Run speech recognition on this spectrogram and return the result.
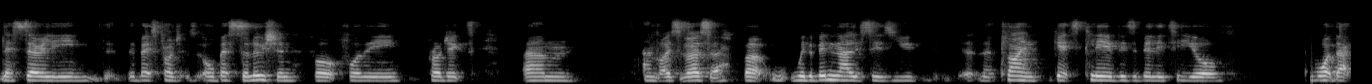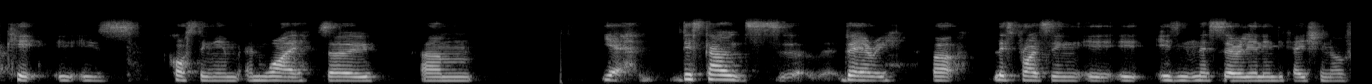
necessarily the, the, best project or best solution for for the project, um, and vice versa. But with a bid analysis, you the client gets clear visibility of what that kit is costing him and why. So um, yeah, discounts uh, vary, but list pricing isn't necessarily an indication of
